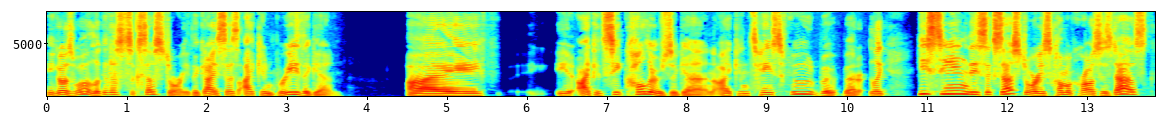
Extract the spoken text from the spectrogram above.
He goes, Well, look at this success story. The guy says, I can breathe again. I. I can see colors again. I can taste food better. Like he's seeing these success stories come across his desk.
